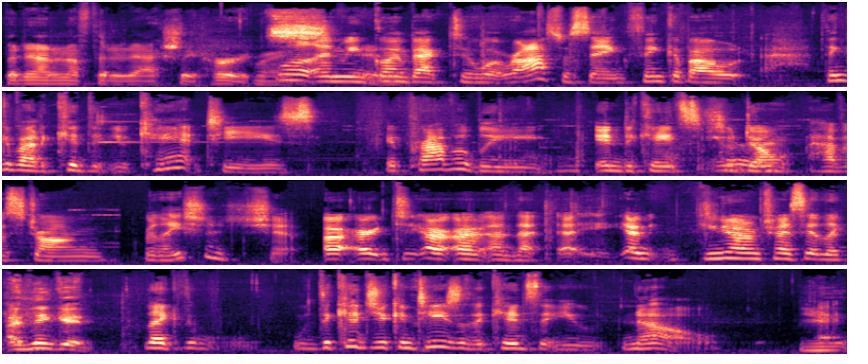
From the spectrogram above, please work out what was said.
but not enough that it actually hurts. Well, I mean, And- going back to what Ross was saying, think about think about a kid that you can't tease. It probably indicates you don't have a strong relationship. Or, or, or, or, uh, that, uh, I mean, do you know what I'm trying to say? Like, I think it. like the, the kids you can tease are the kids that you know. You, eh.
